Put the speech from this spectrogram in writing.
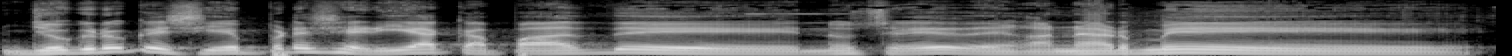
yo creo que siempre sería capaz de, no sé, de ganarme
